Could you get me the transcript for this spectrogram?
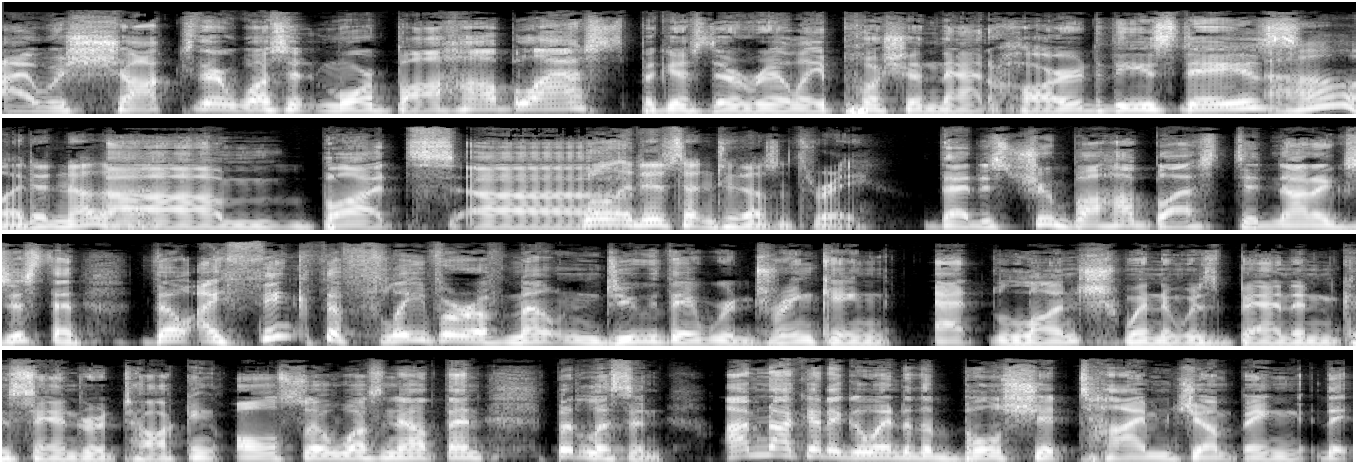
I was shocked there wasn't more Baja Blast because they're really pushing that hard these days. oh, I didn't know that. Um, but uh, well, it is set in 2003. that is true. Baja Blast did not exist then. Though I think the flavor of Mountain Dew they were drinking at lunch when it was Ben and Cassandra talking also wasn't out then. But listen, I'm not going to go into the bullshit time jumping. The,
